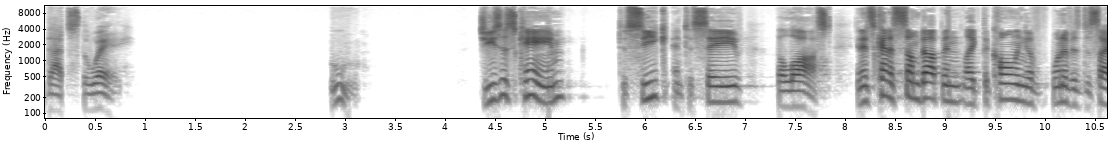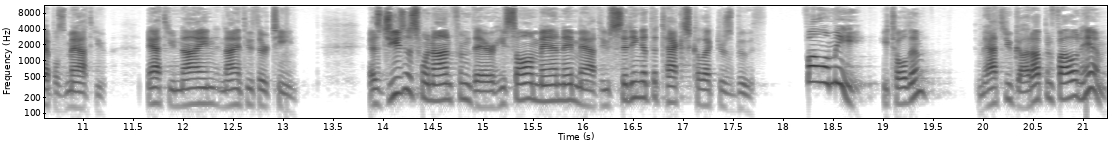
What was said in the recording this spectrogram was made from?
That's the way. Ooh. Jesus came to seek and to save the lost. And it's kind of summed up in like the calling of one of his disciples, Matthew. Matthew 9, 9 through 13. As Jesus went on from there, he saw a man named Matthew sitting at the tax collector's booth. Follow me, he told him. Matthew got up and followed him.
